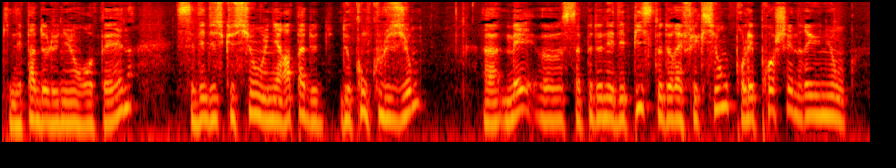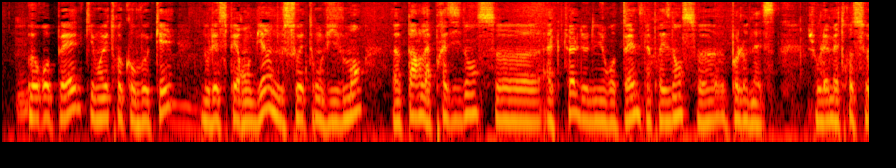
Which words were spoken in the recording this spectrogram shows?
qui n'est pas de l'Union européenne. c'est des discussions il n'y aura pas de, conclusion, euh, mais euh, ça peut donner des pistes de réflexion pour les prochaines réunions européennes qui vont être convoquées, nous l'espérons bien, nous le souhaitons vivement, euh, par la présidence actuelle de l'Union européenne, la présidence polonaise. Je voulais mettre ce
